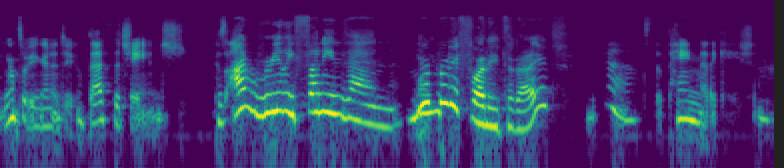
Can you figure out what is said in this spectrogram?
That's what you're gonna do. That's the change. Because I'm really funny then. You're pretty funny tonight. Yeah, it's the pain medication.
